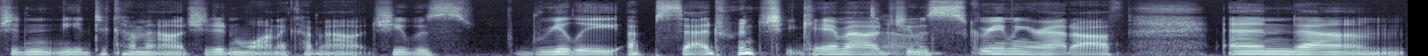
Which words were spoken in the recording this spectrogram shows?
she didn't need to come out. She didn't want to come out. She was really upset when she came out. She was screaming her head off. And um,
